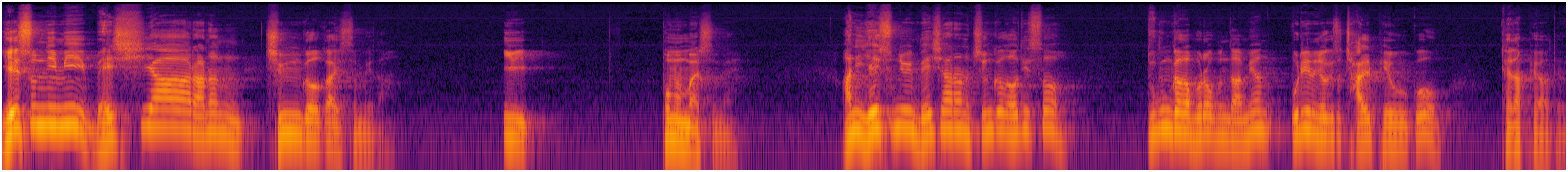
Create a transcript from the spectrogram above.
예수님이 메시아라는 증거가 있습니다. 이 본문 말씀에. 아니, 예수님이 메시아라는 증거가 어디 있어? 누군가가 물어본다면 우리는 여기서 잘 배우고 대답해야 돼요.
